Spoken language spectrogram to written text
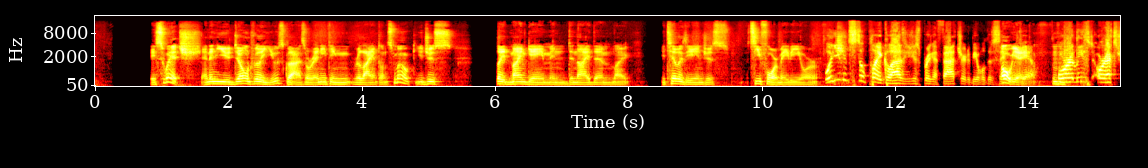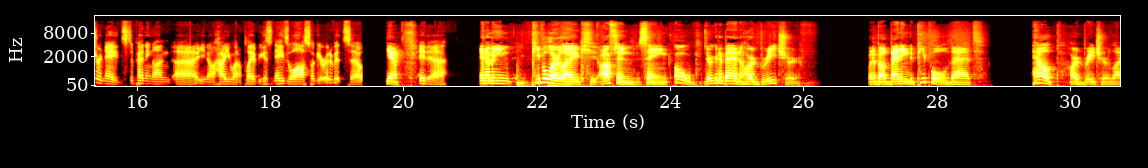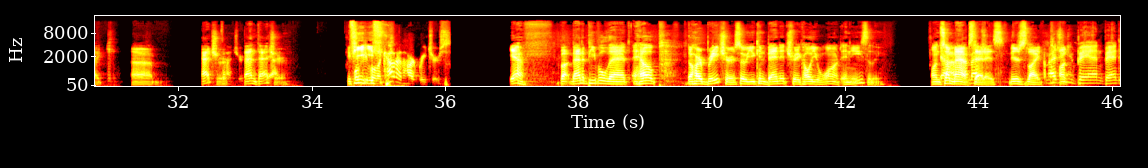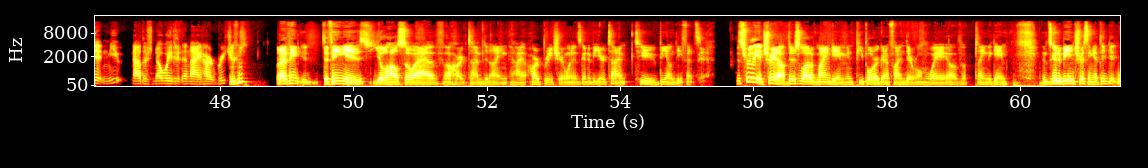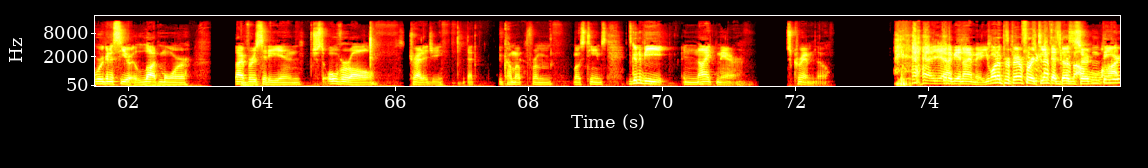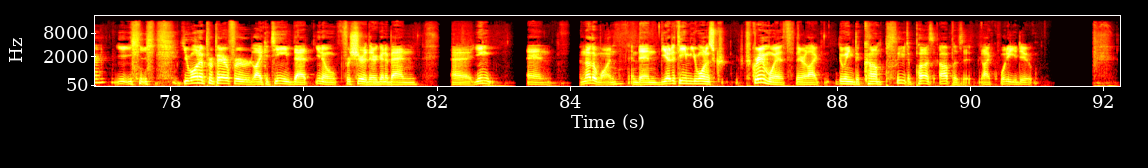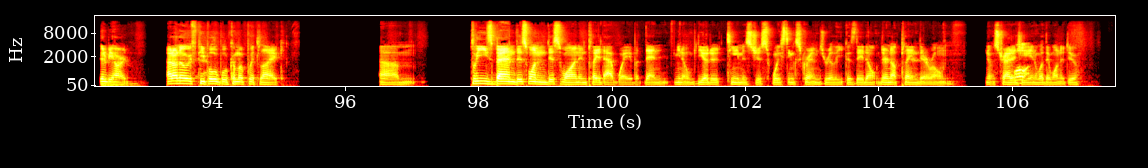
They switch, and then you don't really use glass or anything reliant on smoke. You just played mind game and denied them like utility and just C4 maybe or. Well, you can still play glass. You just bring a Thatcher to be able to say. Oh yeah, yeah. Mm-hmm. or at least or extra nades depending on uh you know how you want to play it because nades will also get rid of it. So yeah, it uh and I mean, people are like often saying, "Oh, they're gonna ban hard breacher." What about banning the people that help hard breacher, like uh, Thatcher, Thatcher, ban Thatcher? Yeah. If you people if, that counter the hard breachers. Yeah, but ban the people that help the hard breacher, so you can bandit trick all you want and easily. On yeah, some maps, imagine, that is. There's like imagine on, you ban bandit and mute. Now there's no way to deny hard breachers. Mm-hmm. But I think the thing is, you'll also have a hard time denying hard breacher when it's going to be your time to be on defense. Yeah. It's really a trade off. There's a lot of mind game, and people are going to find their own way of playing the game. It's going to be interesting. I think it, we're going to see a lot more diversity and just overall strategy that to come up from most teams. It's going to be a nightmare scrim, though. yeah. It's gonna be a nightmare. You want to prepare for a team that does a certain a thing. You, you want to prepare for like a team that you know for sure they're gonna ban uh, Ying and another one, and then the other team you want to sc- scrim with, they're like doing the complete opposite. Like, what do you do? It's gonna be hard. I don't know if people will come up with like um please ban this one and this one and play that way but then you know the other team is just wasting scrims really because they don't they're not playing their own you know strategy well, and what they want to do.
